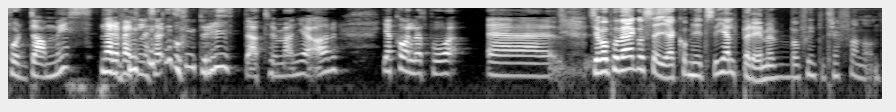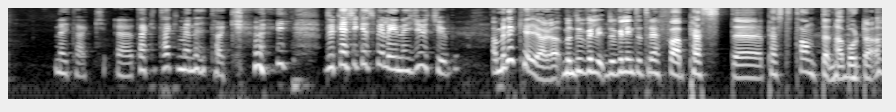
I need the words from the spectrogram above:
for Dummies, när det verkligen är så här uppritat hur man gör. Jag har kollat på... Eh... Så jag var på väg att säga kom hit så hjälper det, men man får inte träffa någon. Nej tack. Eh, tack. Tack men nej tack. du kanske kan spela in en YouTube? Ja men det kan jag göra, men du vill, du vill inte träffa pest, eh, pesttanten här borta?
